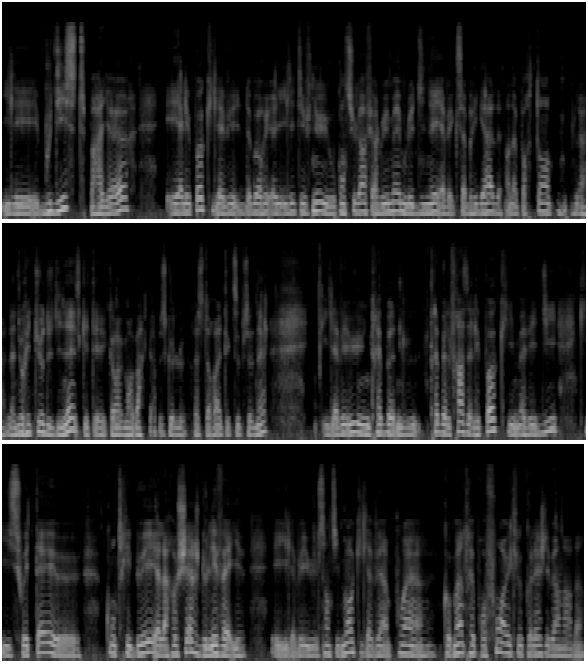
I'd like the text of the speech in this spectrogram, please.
Il est bouddhiste par ailleurs. Et à l'époque, il avait d'abord, il était venu au consulat faire lui-même le dîner avec sa brigade en apportant la, nourriture du dîner, ce qui était quand même remarquable parce que le restaurant est exceptionnel. Il avait eu une très bonne, très belle phrase à l'époque. Il m'avait dit qu'il souhaitait euh, contribuer à la recherche de l'éveil. Et il avait eu le sentiment qu'il avait un point commun très profond avec le Collège des Bernardins.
